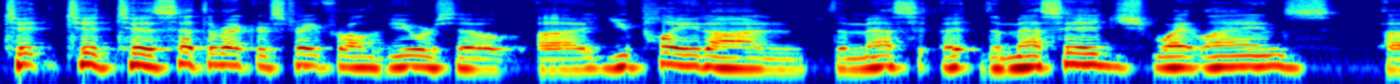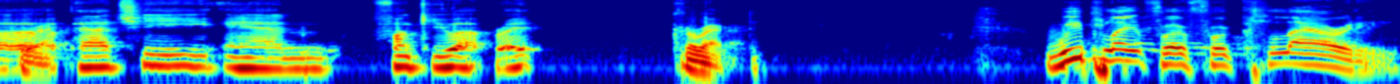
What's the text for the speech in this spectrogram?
to, to, to set the record straight for all the viewers, so uh, you played on the mess uh, the message, White Lines, uh, Apache, and Funk You Up, right? Correct. We played for for clarity.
